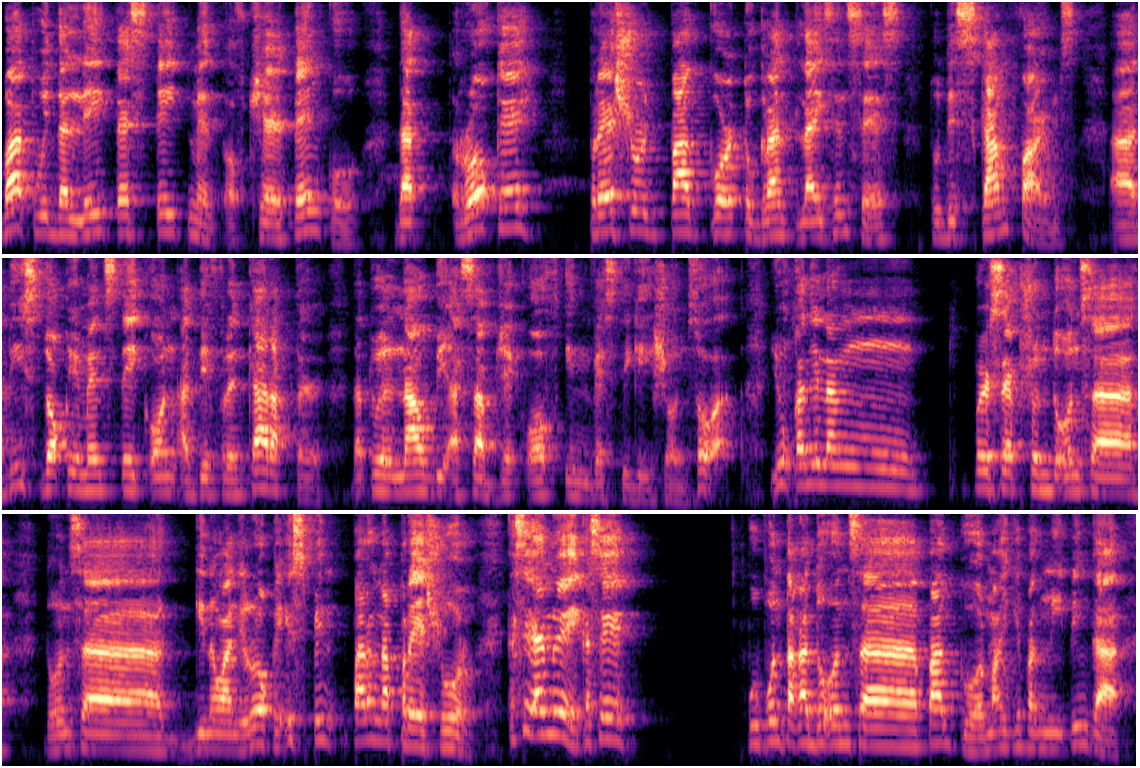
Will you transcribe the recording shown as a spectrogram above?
but with the latest statement of Chair Tenko that Roque pressured PAGCOR to grant licenses to these scam farms, uh, these documents take on a different character that will now be a subject of investigation. So, uh, yung kanilang perception doon sa doon sa ginawa ni Roque is pin, parang na-pressure. Kasi ano eh, kasi pupunta ka doon sa PAGCOR, makikipag-meeting ka,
